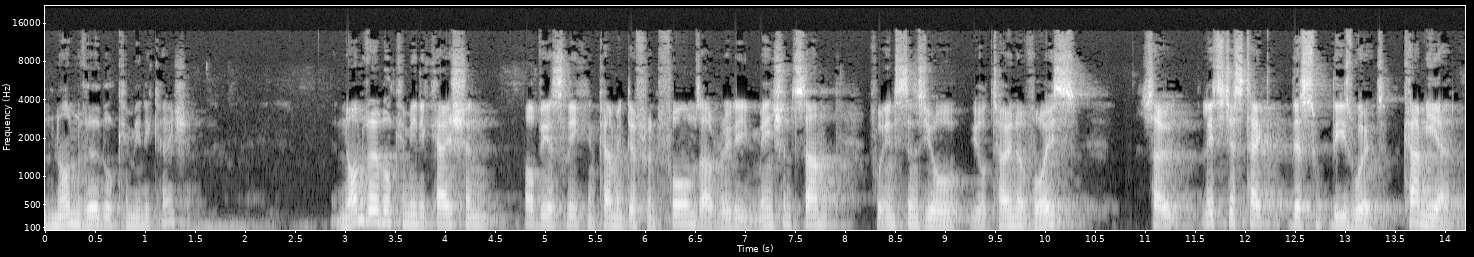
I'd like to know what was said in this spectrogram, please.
nonverbal communication. Nonverbal communication obviously can come in different forms. I've already mentioned some. For instance, your, your tone of voice. So let's just take this, these words come here.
